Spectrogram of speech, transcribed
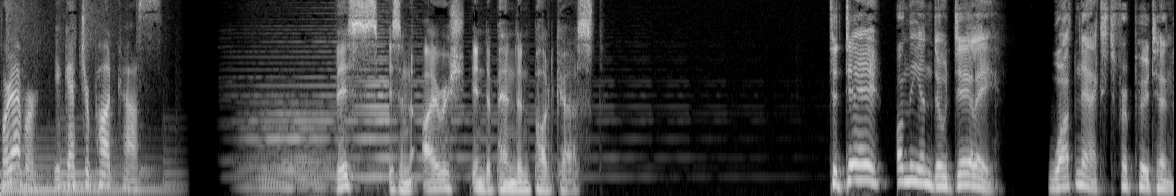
wherever you get your podcasts. This is an Irish independent podcast. Today on the Indo Daily, what next for Putin?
